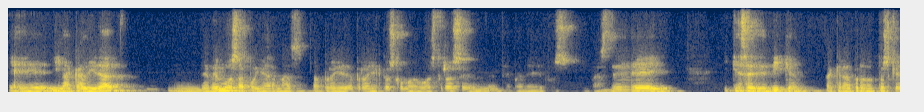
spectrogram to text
eh, y la calidad, debemos apoyar más a proyectos como vuestros en, en tema de pues, más de y, que se dediquen a crear productos que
